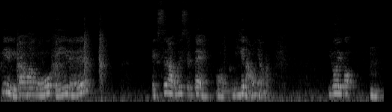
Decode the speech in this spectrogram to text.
B를 2라고 하고 A를 X라고 했을 때 어, 그럼 이게 나오냐고 이거 이거 음,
